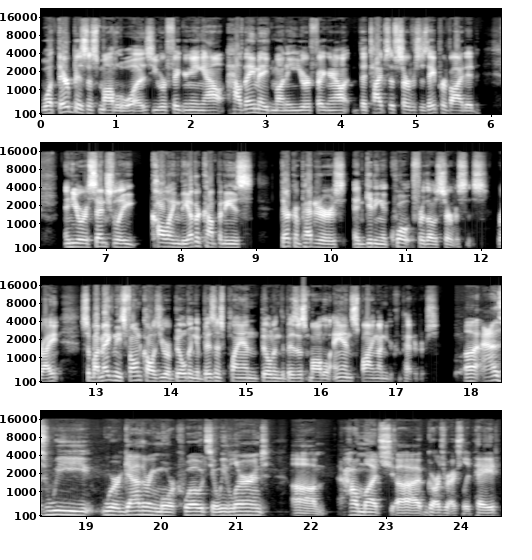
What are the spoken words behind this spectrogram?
what their business model was. You were figuring out how they made money. You were figuring out the types of services they provided. And you were essentially calling the other companies their competitors and getting a quote for those services, right? So by making these phone calls, you are building a business plan, building the business model, and spying on your competitors. Uh, as we were gathering more quotes, you know, we learned um, how much uh, guards were actually paid.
